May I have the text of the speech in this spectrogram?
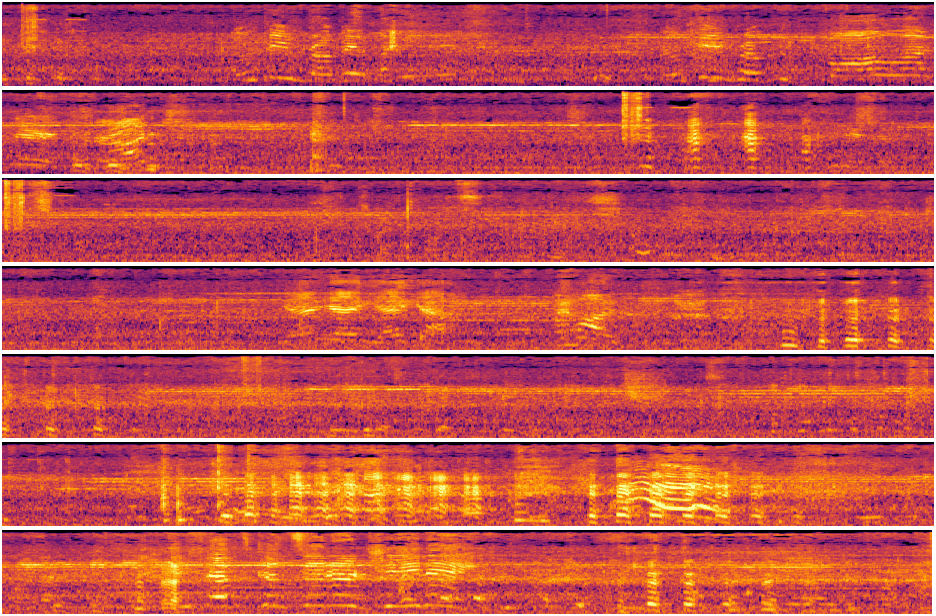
Don't they rub it like? This? Don't they rub the ball on their crotch? yeah, yeah, yeah, yeah. Come on. hey! I think that's considered ハハハハ。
